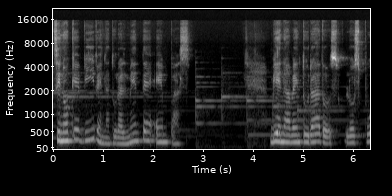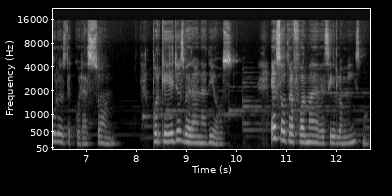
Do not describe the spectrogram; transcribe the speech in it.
sino que viven naturalmente en paz. Bienaventurados los puros de corazón, porque ellos verán a Dios. Es otra forma de decir lo mismo.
